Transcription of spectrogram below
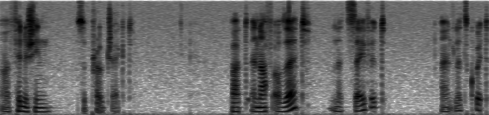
uh, finishing the project. But enough of that, let's save it and let's quit.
